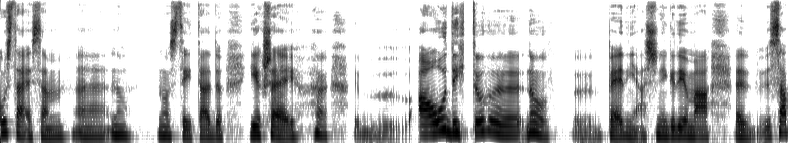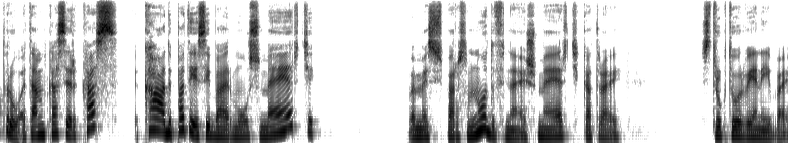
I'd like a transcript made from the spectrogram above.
Uztaisam, nu, nosacīt tādu iekšēju auditu. Nu, Pēdiņās šajā gadījumā saprotam, kas ir kas, kādi patiesībā ir mūsu mērķi, vai mēs vispār esam nodefinējuši mērķi katrai struktūra vienībai.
